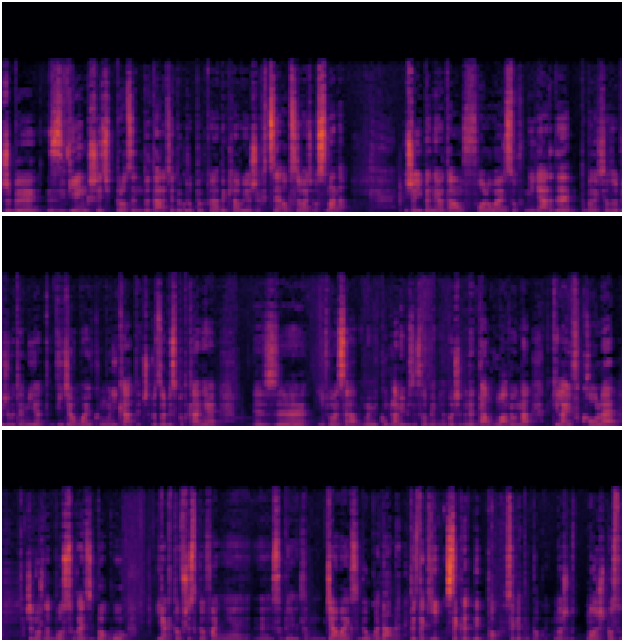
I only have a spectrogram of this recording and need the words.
żeby zwiększyć procent dotarcia do grupy, która deklaruje, że chce obserwować Osmana. Jeżeli będę miał tam followersów miliardy, to będę chciał zrobić, żeby ten miliard widział moje komunikaty. Czy zrobię spotkanie z influencerami, moimi kumplami biznesowymi, albo się będę tam umawiał na takie live call, że można było słuchać z boku jak to wszystko fajnie e, sobie tam działa, jak sobie układamy. To jest taki sekretny, po, sekretny pokój. Możesz, możesz po prostu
